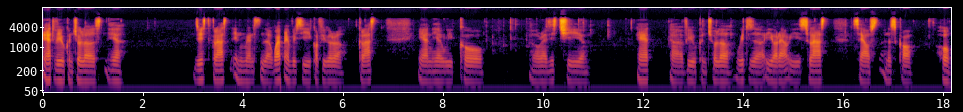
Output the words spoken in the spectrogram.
add view controllers here. This class implements the web MVC configurer class and here we call uh, registry uh, add uh, view controller with the URL is slash sales underscore home.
